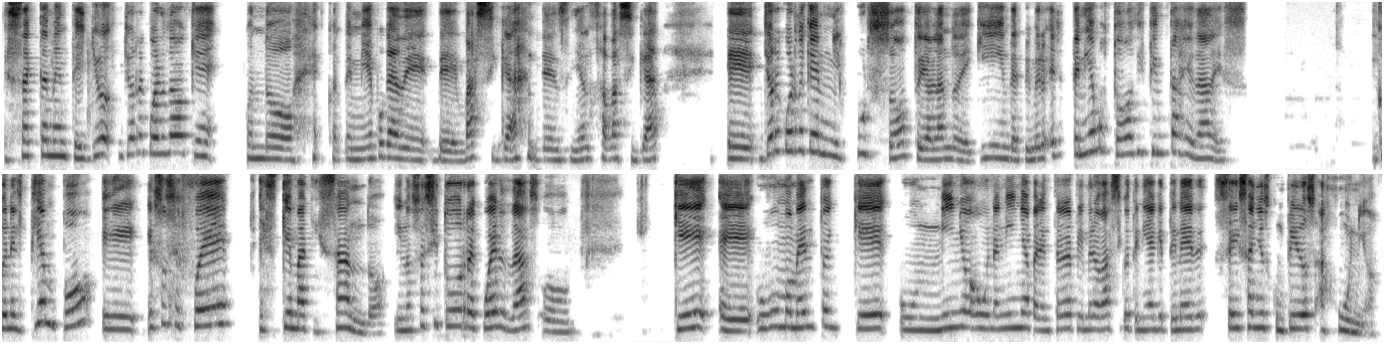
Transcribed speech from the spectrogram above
Exactamente. Yo, yo recuerdo que cuando, en mi época de, básica, de enseñanza básica, eh, yo recuerdo que en el curso, estoy hablando de kinder, primero, eh, teníamos todas distintas edades. Y con el tiempo, eh, eso se fue esquematizando. Y no sé si tú recuerdas o que eh, hubo un momento en que un niño o una niña para entrar al primero básico tenía que tener seis años cumplidos a junio,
